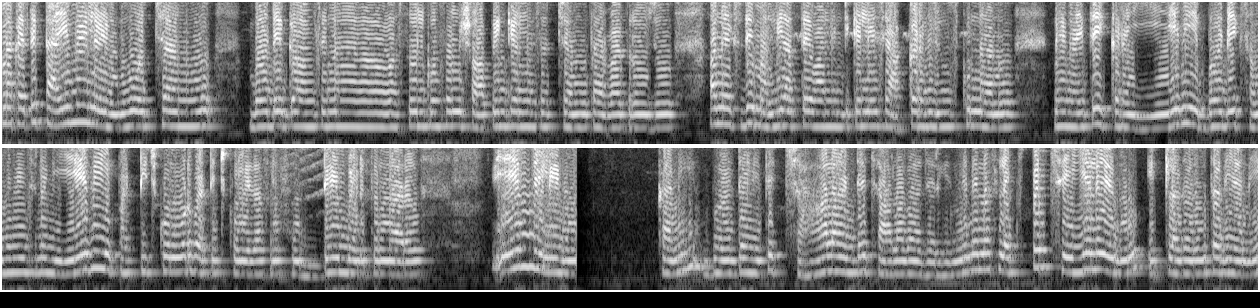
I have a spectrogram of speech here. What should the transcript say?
నాకైతే టైమే లేదు. వచ్చాను. బర్త్డేకి కావాల్సిన వస్తువుల కోసం షాపింగ్కి వెళ్ళేసి వచ్చాము. తర్వాత రోజు ఆ నెక్స్ట్ డే మళ్ళీ అత్తయ్య వాళ్ళ ఇంటికి వెళ్ళేసి అక్కడికి చూసుకున్నాను. నేనైతే ఇక్కడ ఏమి బర్త్డేకి సంబంధించినవి ఏమి పట్టించుకొని కూడా పట్టించుకోలేదు. అసలు ఫుడ్ ఏం పెడుతున్నారు? ఏం తెలియదు. కానీ బర్త్డే అయితే చాలా అంటే చాలా బాగా జరిగింది. నేను అసలు ఎక్స్పెక్ట్ చెయ్యలేదు. ఇట్లా జరుగుతుంది అని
